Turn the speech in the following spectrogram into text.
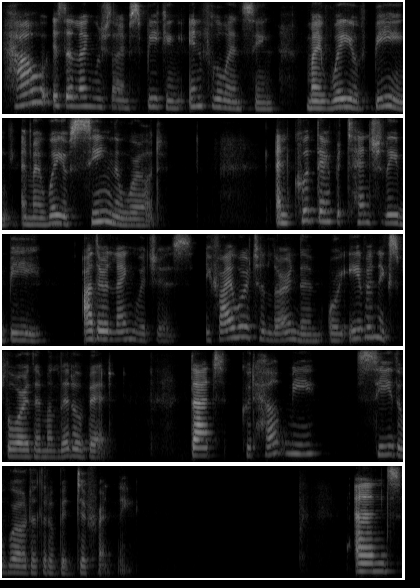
how is the language that I'm speaking influencing my way of being and my way of seeing the world? And could there potentially be other languages, if I were to learn them or even explore them a little bit, that could help me see the world a little bit differently? And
